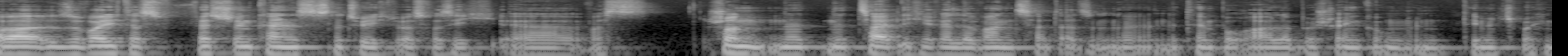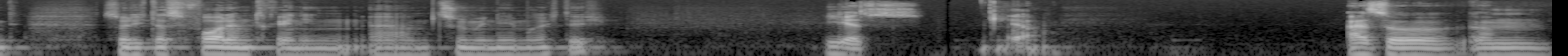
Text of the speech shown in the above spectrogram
aber soweit ich das feststellen kann, ist es natürlich etwas, was ich, äh, was schon eine, eine, zeitliche Relevanz hat, also eine, eine, temporale Beschränkung und dementsprechend sollte ich das vor dem Training ähm, zu mir nehmen, richtig? Yes. Ja. Also, ähm,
